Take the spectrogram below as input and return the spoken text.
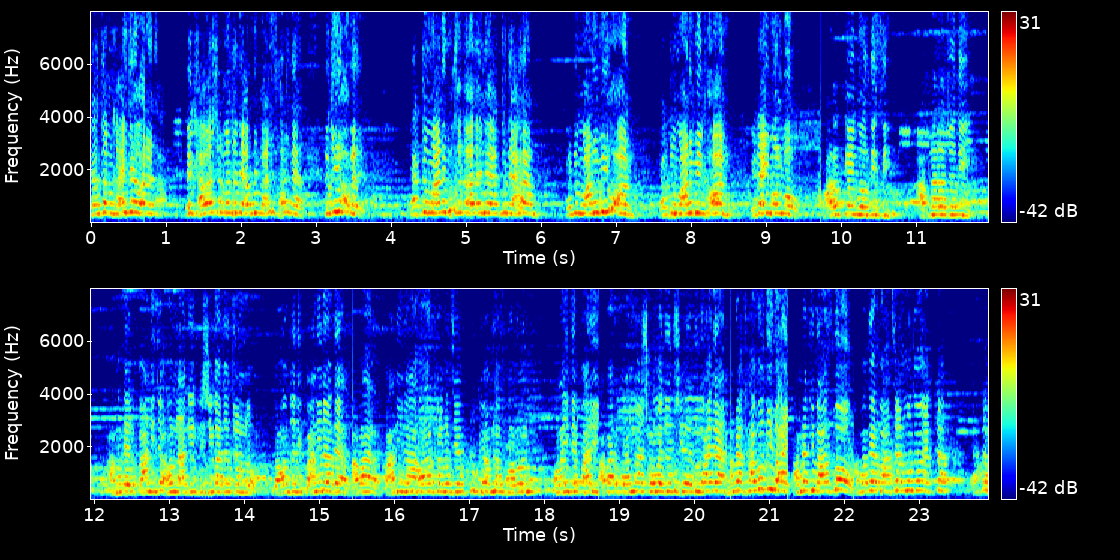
একদম খাইতে পারে না। এই খাওয়ার সময় যদি আপনি পানি ছাড়ে দেন কি হবে? একটু মানবিকতা একটু দেখান, একটু মানবিক হন, একটু মানবিক হন, এটাই বলব। ভারতকেই বলতেছি, আপনারা যদি আমাদের পানি যখন লাগে কৃষিকাজের জন্য তখন যদি পানি না দেন আবার পানি না হওয়ার কারণে যেটুকু আমরা ফলন ফলাইতে পারি আবার বন্যার সময় যদি সেটা ডুবাই দেন আমরা খাব কি ভাই? আমরা কি বাঁচবো? আমাদের বাঁচার মতো একটা একটা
